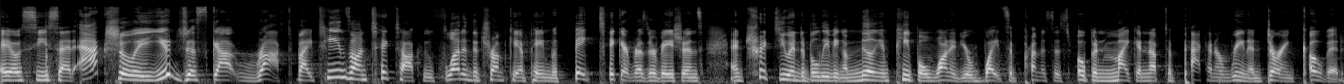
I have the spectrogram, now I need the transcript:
AOC said, actually, you just got rocked by teens on TikTok who flooded the Trump campaign with fake ticket reservations and tricked you into believing a million people wanted your white supremacist open mic enough to pack an arena during COVID.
